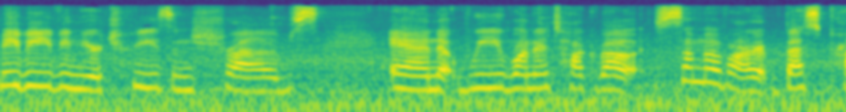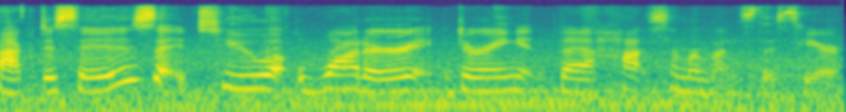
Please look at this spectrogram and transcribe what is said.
maybe even your trees and shrubs. And we want to talk about some of our best practices to water during the hot summer months this year.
